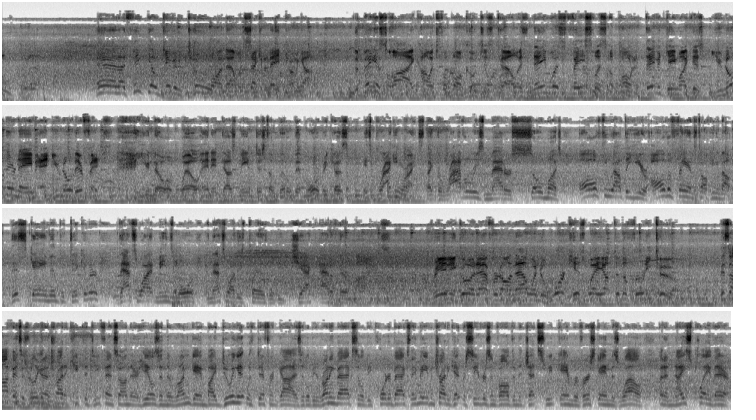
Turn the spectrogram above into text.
And I think they'll give him two on that one, second and eight coming up. The biggest lie college football coaches tell is nameless, faceless opponent. David, game like this, you know their name and you know their face. You know them well, and it does mean just a little bit more because it's bragging rights. Like the rivalries matter so much all throughout the year. All the fans talking about this game in particular. That's why it means more, and that's why these players will be jacked out of their minds. Pretty good effort on that one to work his way up to the 42. This offense is really going to try to keep the defense on their heels in the run game by doing it with different guys. It'll be running backs, it'll be quarterbacks. They may even try to get receivers involved in the jet sweep game, reverse game as well. But a nice play there.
